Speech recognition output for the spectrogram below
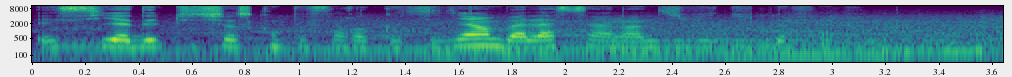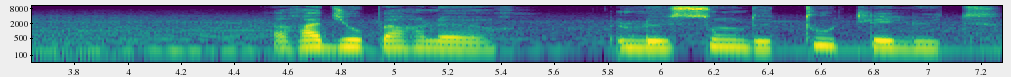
Et s'il y a des petites choses qu'on peut faire au quotidien, bah là c'est à l'individu de le faire. Radio Parleur, le son de toutes les luttes.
